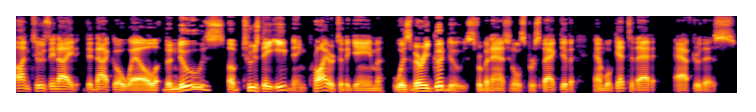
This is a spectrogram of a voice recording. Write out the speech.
on Tuesday night did not go well, the news of Tuesday evening prior to the game was very good news from a Nationals perspective, and we'll get to that after this.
